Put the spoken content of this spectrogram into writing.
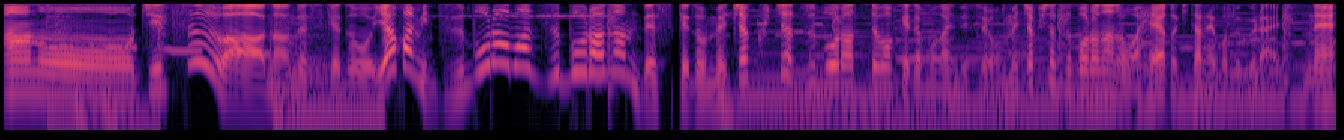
あのー実はなんですけど八神ズボラはズボラなんですけどめちゃくちゃズボラってわけでもないんですよ。めちゃくちゃズボラなのは部屋が汚いことぐらい。ね。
